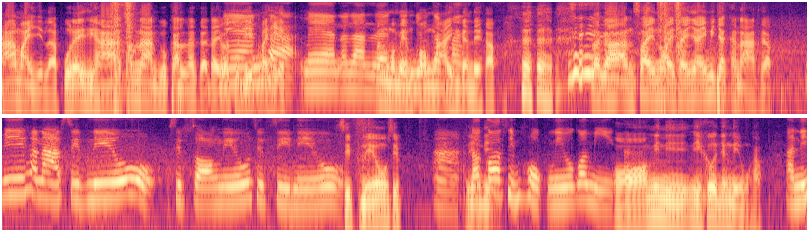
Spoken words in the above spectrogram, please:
หาใหม่นี่แหละผู้ใดสิหาชำนาญกว่ากันแล้วก็ได้วัตถุดิบมาเฮ็ดแนค่ะแม่นอันนั้นแหมันละบ่แม่นขึ้ของง่ายบคือกันเด้ครับ แล้วก็อันไส้น้อยไส้ใหญ่มีจักขนาดครับมีขนาด 10 นิ้ว 12 นิ้ว 14 นิ้ว10นิ้ว10อ่านี่แล้วก็16 นิ้วก็มี อ๋อมินินี่คือยังนิ้วครับอันนี้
